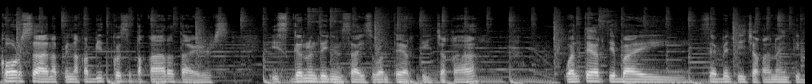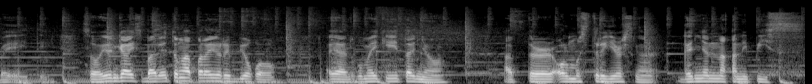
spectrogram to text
Corsa na pinakabit ko sa Takara tires is ganun din yung size, 130 tsaka 130 by 70 tsaka 90 by 80. So, yun guys, bali ito nga pala yung review ko. Ayan, kung makikita nyo, after almost 3 years nga, ganyan na kanipis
